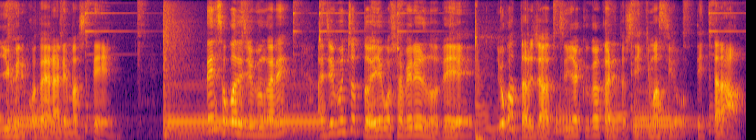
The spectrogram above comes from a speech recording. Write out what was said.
いうふうに答えられまして。でそこで自分がねあ自分ちょっと英語喋れるのでよかったらじゃあ通訳係として行きますよって言ったら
